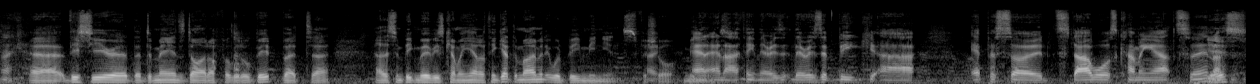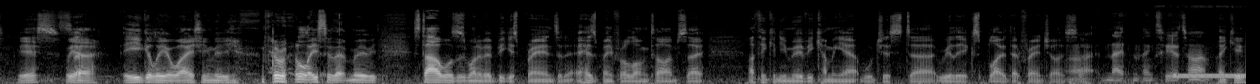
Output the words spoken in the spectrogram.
Okay. Uh, this year, uh, the demand's died off a little bit, but. Uh, uh, there's some big movies coming out. I think at the moment it would be Minions for okay. sure. Minions. And, and, I think there is there is a big uh, episode Star Wars coming out soon. Yes, yes, so. we are eagerly awaiting the, the release of that movie. Star Wars is one of our biggest brands, and it has been for a long time. So. I think a new movie coming out will just uh, really explode that franchise. All so. right. Nathan, thanks for your time. Thank you.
